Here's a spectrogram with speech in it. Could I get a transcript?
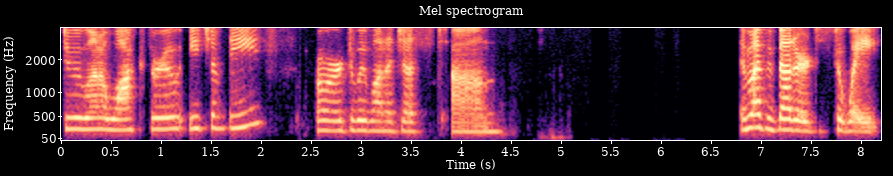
do we want to walk through each of these or do we want to just, um, it might be better just to wait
